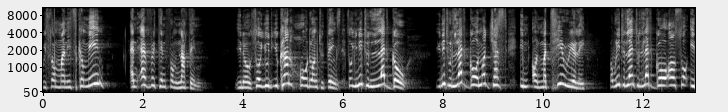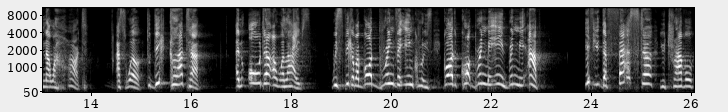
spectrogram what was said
we saw money come in, and everything from nothing. You know, so you, you can't hold on to things. So you need to let go. You need to let go, not just in on materially, but we need to learn to let go also in our heart as well. To declutter and order our lives. We speak about God bring the increase. God, bring me in, bring me up. If you the faster you travel,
